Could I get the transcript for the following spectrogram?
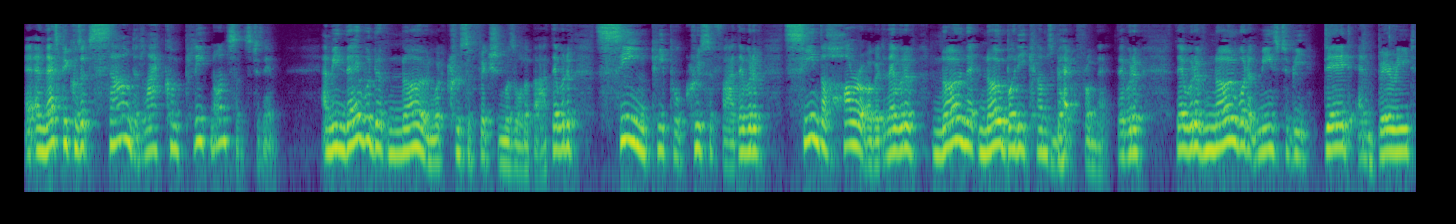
And, and that's because it sounded like complete nonsense to them. I mean, they would have known what crucifixion was all about. They would have seen people crucified. They would have seen the horror of it. And they would have known that nobody comes back from that. They would have, they would have known what it means to be dead and buried.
